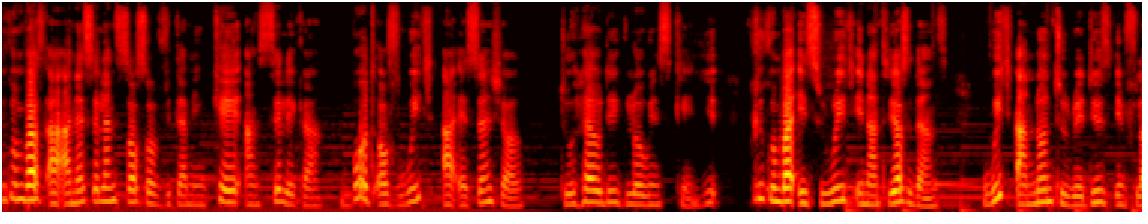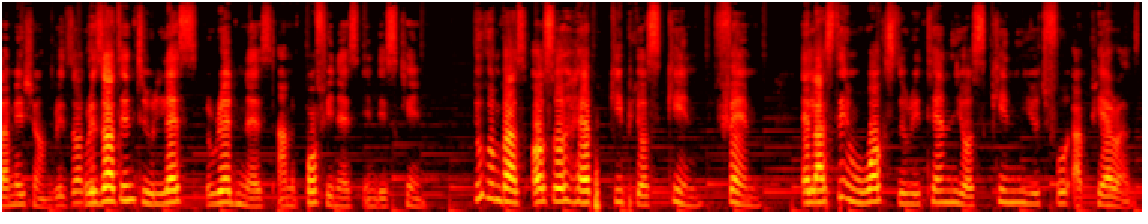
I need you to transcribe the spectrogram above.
Cucumbers are an excellent source of vitamin k and silica both of which are essential to healthy glowing skin cucumber is rich in antioxidants which are known to reduce inflammation result, resulting to less redness and puffiness in the skin cucumbers also help keep your skin firm Elastin works to retain your skin youthful appearance.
